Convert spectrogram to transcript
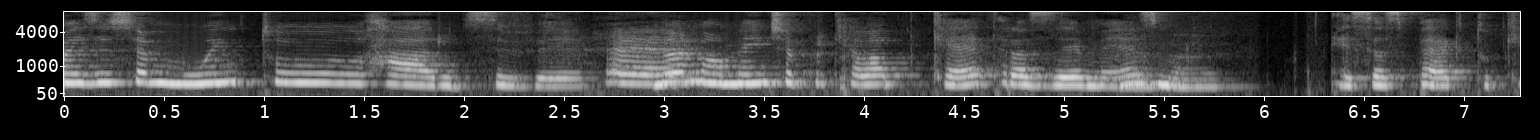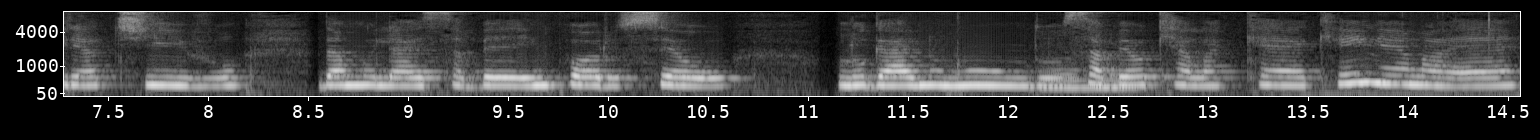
mas isso é muito raro de se ver. É. Normalmente é porque ela quer trazer mesmo uhum. esse aspecto criativo da mulher saber impor o seu lugar no mundo, uhum. saber o que ela quer, quem ela é.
